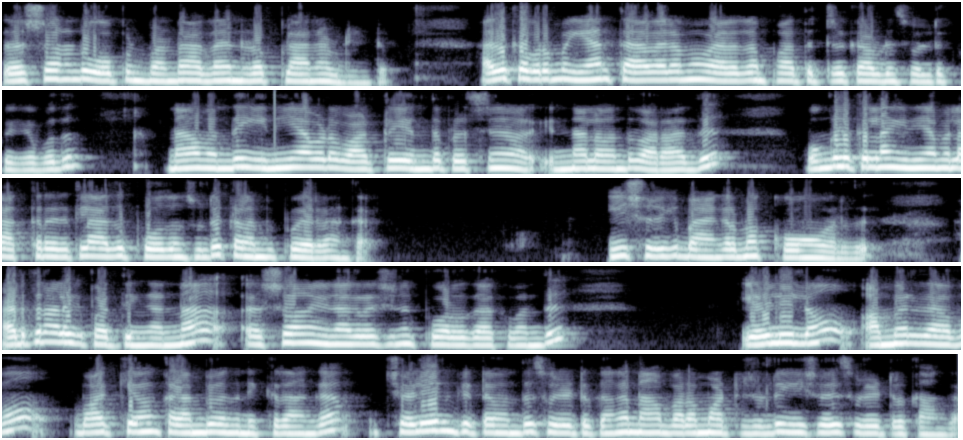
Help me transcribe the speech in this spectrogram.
ரெஸ்டாரண்ட் ஓபன் பண்ணுறேன் அதான் என்னோட பிளான் அப்படின்ட்டு. அதுக்கப்புறமா ஏன் தேவையில்லாம வேலை தான் பார்த்துட்டு இருக்க அப்படின்னு சொல்லிட்டு கேட்கும்போது நான் வந்து இனியாவோட வாழ்க்கையில எந்த பிரச்சனையும் என்னால வந்து வராது. உங்களுக்கெல்லாம் இனியா மேலே அக்கறை இருக்கல அது போதும்னு சொல்லிட்டு கிளம்பி போயிடுறாங்க. ஈஸ்வரிக்கு பயங்கரமா கோவம் வருது. அடுத்த நாளைக்கு பார்த்தீங்கன்னா ரெஸ்டாரண்ட் இனாகிரேஷனுக்கு போகிறதுக்காக வந்து எழிலும் அமிர்தாவும் பாக்கியாவும் கிளம்பி வந்து நிக்கிறாங்க. செழியன் கிட்ட வந்து சொல்லிட்டு இருக்காங்க நான் வரமாட்டேன்னு சொல்லிட்டு ஈஸ்வரி சொல்லிட்டு இருக்காங்க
